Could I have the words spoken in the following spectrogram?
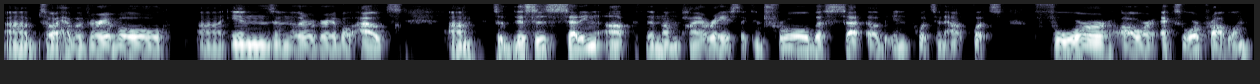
Um, so I have a variable uh, ins and another variable outs. Um, so this is setting up the NumPy arrays that control the set of inputs and outputs for our XOR problem.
